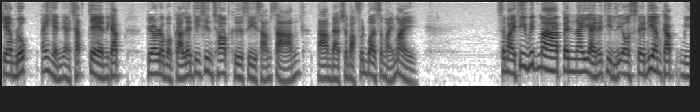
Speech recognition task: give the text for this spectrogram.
เกมรุกให้เห็นอย่างชัดเจนครับ ด้วยระบบการเล่นที่ชื่นชอบคือ 4-3-3 ตามแบบฉบับฟุตบอลสมัยใหม่ สมัยที่วิทมาเป็นนายใหญ่ในถิ่นลีโอสเตเดียมครับ มี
